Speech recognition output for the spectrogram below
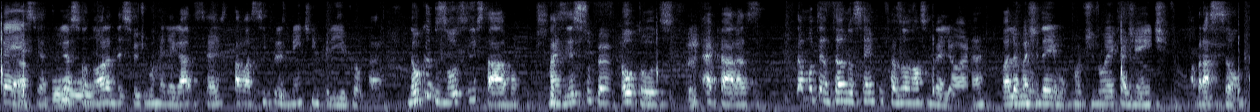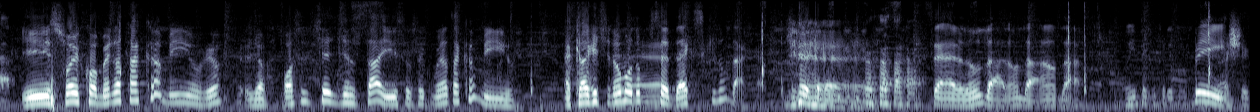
PS, a trilha sonora desse último Renegado Sério estava simplesmente incrível, cara. Não que dos outros não estavam, mas esse superou todos. É, cara, estamos tentando sempre fazer o nosso melhor, né? Valeu, Matt Damon, continue aí com a gente. Abração, cara. E sua encomenda tá a caminho, viu? Eu já posso te adiantar isso, sua encomenda tá a caminho. É aquela que a gente não mandou pro Sedex que não dá, cara. Sério, não dá, não dá, não dá. Aguenta aqui, por exemplo. Bem, Achei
